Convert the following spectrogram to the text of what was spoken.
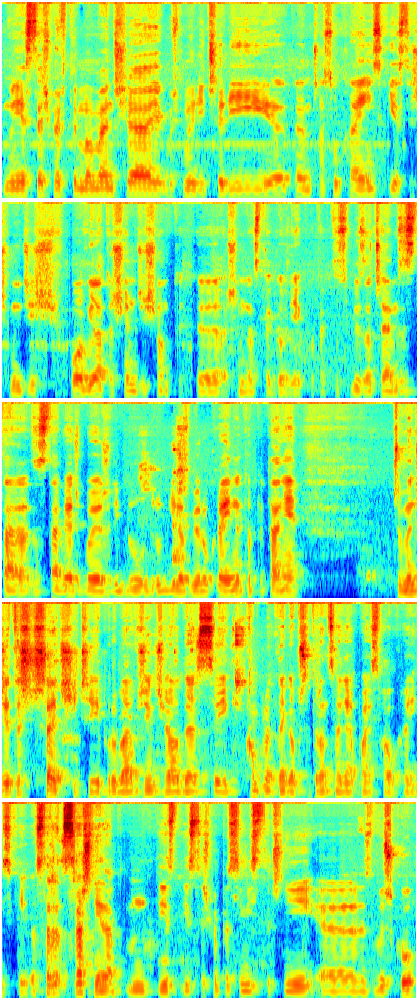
E, My jesteśmy w tym momencie, jakbyśmy liczyli ten czas ukraiński, jesteśmy gdzieś w połowie lat 80. XVIII wieku. Tak to sobie zacząłem zestawiać, bo jeżeli był drugi rozbiór Ukrainy, to pytanie, czy będzie też trzeci, czyli próba wzięcia Odessy i kompletnego przetrącenia państwa ukraińskiego. Stra- Strasznie jest, jesteśmy pesymistyczni, e, Zbyszku.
